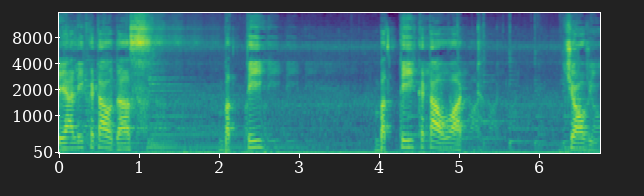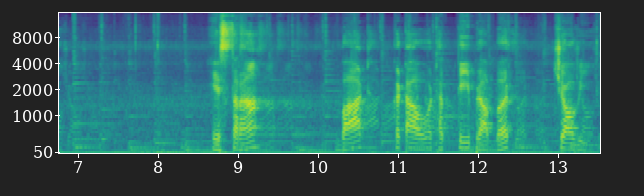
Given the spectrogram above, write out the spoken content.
42 ਘਟਾਓ 10 32 32 ਘਟਾਓ 8 24 ਇਸ ਤਰ੍ਹਾਂ 62 ਘਟਾਓ 38 ਬਰਾਬਰ 24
